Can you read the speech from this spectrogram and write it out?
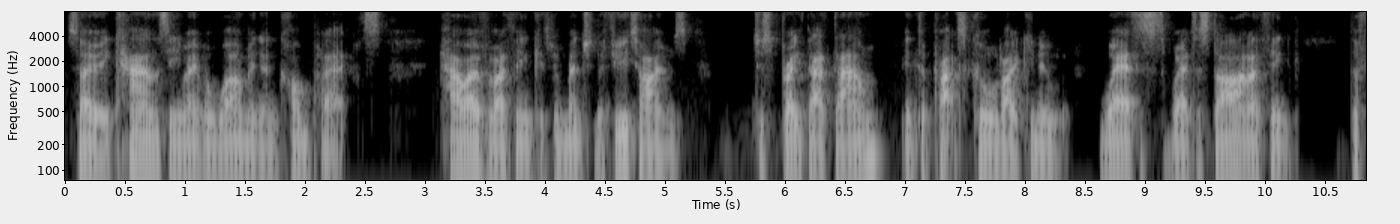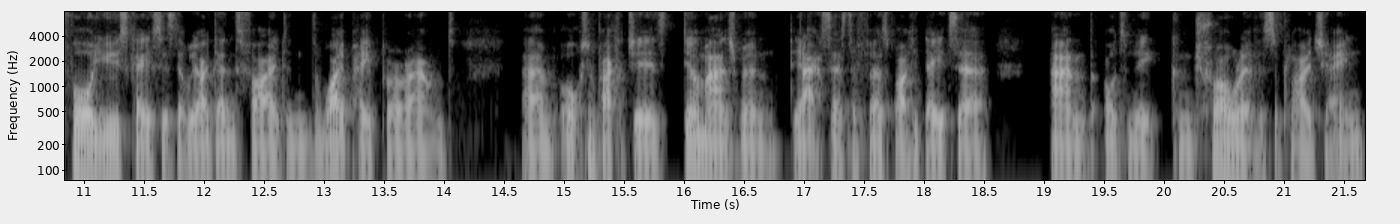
So it can seem overwhelming and complex. However, I think it's been mentioned a few times. Just break that down into practical, like you know, where to where to start. And I think the four use cases that we identified in the white paper around um, auction packages, deal management, the access to first party data, and ultimately control over the supply chain.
